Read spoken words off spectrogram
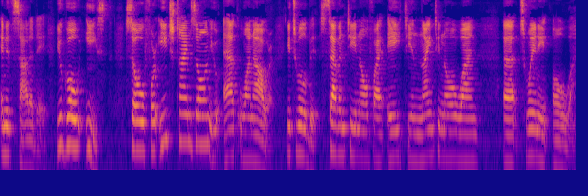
and it's Saturday. You go east. So for each time zone, you add one hour. It will be 1705, 18, 1901, uh, 2001.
